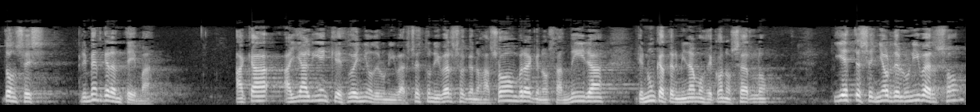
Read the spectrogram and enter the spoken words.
Entonces, primer gran tema, acá hay alguien que es dueño del universo, este universo que nos asombra, que nos admira, que nunca terminamos de conocerlo, y este Señor del universo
